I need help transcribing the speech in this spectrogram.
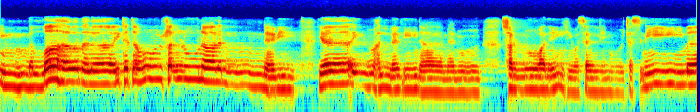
إن الله وملائكته يصلون على النبي. يا أيها الذين آمنوا صلوا عليه وسلموا تسليما.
